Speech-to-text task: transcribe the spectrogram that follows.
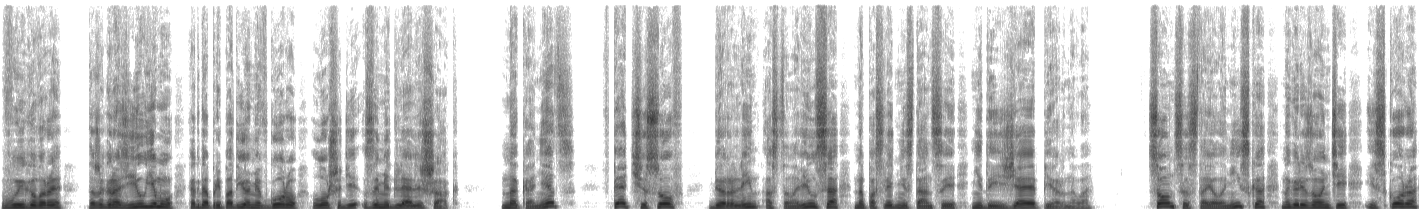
выговоры, даже грозил ему, когда при подъеме в гору лошади замедляли шаг. Наконец, пять часов Берлин остановился на последней станции, не доезжая Перного. Солнце стояло низко на горизонте и скоро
